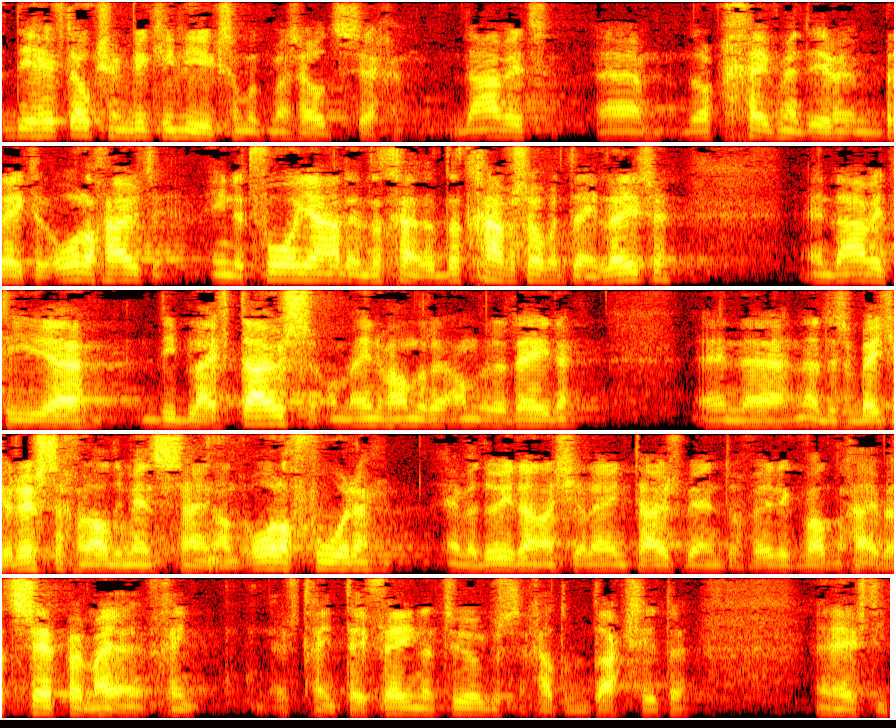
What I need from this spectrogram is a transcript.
die heeft ook zijn Wikileaks, om het maar zo te zeggen. David, op een gegeven moment breekt er oorlog uit in het voorjaar. En dat, ga, dat gaan we zo meteen lezen. En David die, die blijft thuis om een of andere, andere reden. En nou, dat is een beetje rustig, want al die mensen zijn aan het oorlog voeren. En wat doe je dan als je alleen thuis bent of weet ik wat? Dan ga je wat zeppen. Maar hij heeft geen, heeft geen tv natuurlijk, dus hij gaat op het dak zitten. En heeft hij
